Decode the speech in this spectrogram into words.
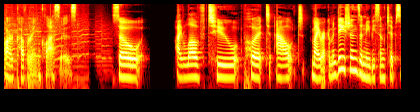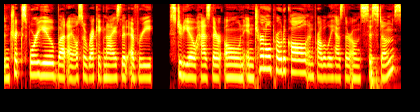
are covering classes. So, I love to put out my recommendations and maybe some tips and tricks for you, but I also recognize that every studio has their own internal protocol and probably has their own systems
